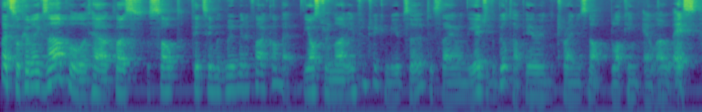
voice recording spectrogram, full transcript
Let's look at an example of how a close assault fits in with movement in fire combat. The Austrian light infantry can be observed as they are on the edge of the built up area and the terrain is not blocking LOS.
